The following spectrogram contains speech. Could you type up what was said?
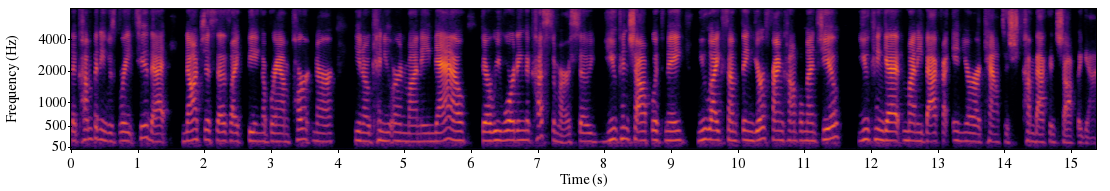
the company was great too, that not just as like being a brand partner, you know, can you earn money? Now they're rewarding the customer. So you can shop with me. You like something, your friend compliments you you can get money back in your account to sh- come back and shop again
